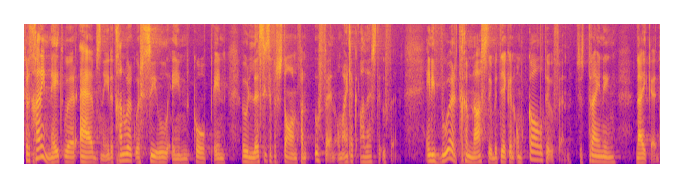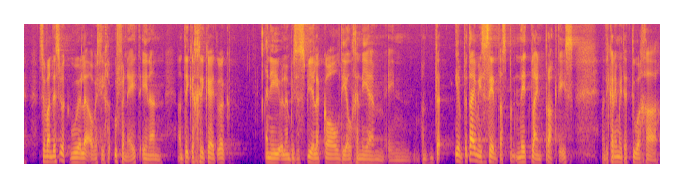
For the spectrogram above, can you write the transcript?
So dit gaan nie net oor abs nie, dit gaan ook oor siel en kop en holistiese verstaan van oefen om eintlik alles te oefen. En die woord gimnasto beteken om kaal te oefen, soos training naked. So want dis ook hoe hulle obviously geoefen het en dan antieke Grieke het ook in die Olimpiese spele kaal deelgeneem en want party mense sê dit was net klein prakties want jy kan nie met 'n toga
